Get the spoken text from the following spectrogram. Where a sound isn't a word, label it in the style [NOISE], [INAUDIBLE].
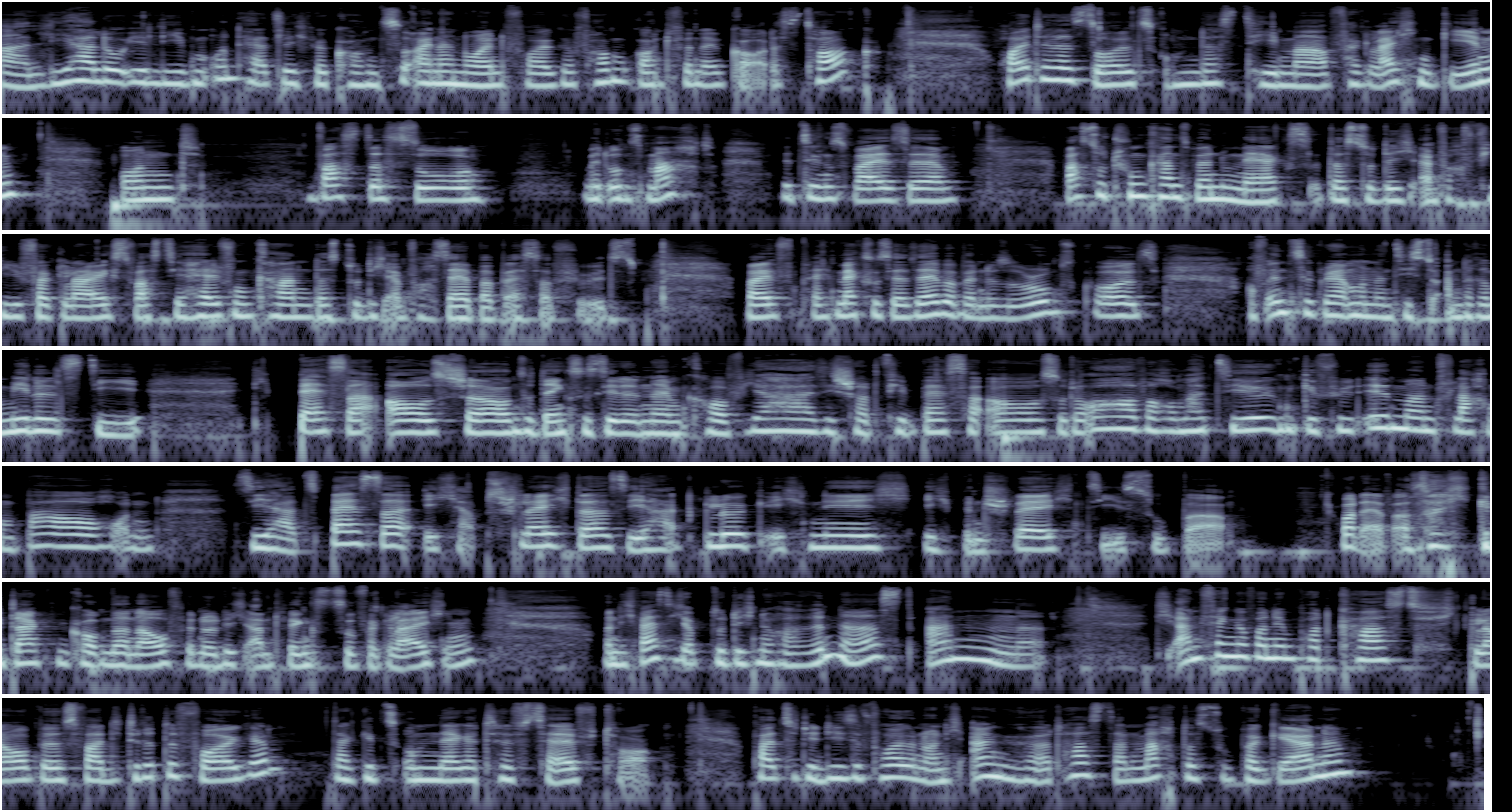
Hallo ihr Lieben und herzlich willkommen zu einer neuen Folge vom Confident Goddess Talk. Heute soll es um das Thema Vergleichen gehen und was das so mit uns macht, beziehungsweise was du tun kannst, wenn du merkst, dass du dich einfach viel vergleichst, was dir helfen kann, dass du dich einfach selber besser fühlst. Weil vielleicht merkst du es ja selber, wenn du so rumscrollst auf Instagram und dann siehst du andere Mädels, die, die besser ausschauen. So denkst du dir in deinem Kopf, ja, sie schaut viel besser aus oder oh, warum hat sie irgendwie gefühlt immer einen flachen Bauch und sie hat's besser, ich hab's schlechter, sie hat Glück, ich nicht, ich bin schlecht, sie ist super whatever. [LAUGHS] Solche Gedanken kommen dann auf, wenn du dich anfängst zu vergleichen. Und ich weiß nicht, ob du dich noch erinnerst an die Anfänge von dem Podcast. Ich glaube, es war die dritte Folge. Da geht's um Negative Self-Talk. Falls du dir diese Folge noch nicht angehört hast, dann mach das super gerne.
